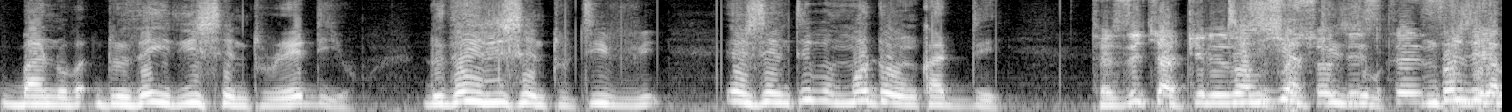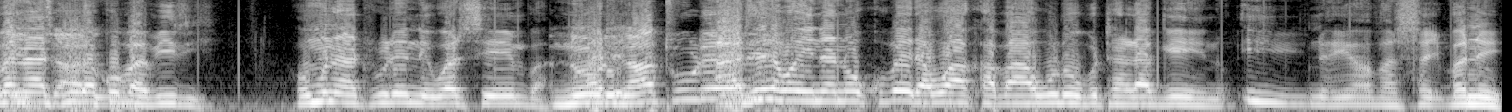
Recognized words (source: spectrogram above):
bano ba- do they listen to radio? Do they listen to tv ezo entebe modo nkadde distancing mpozi laba ekyaliwo. natulako babiri omu n'atuula eri. ate era walina n'okubeerawo akabaawula obutalaga eno. Naye abasajja bane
